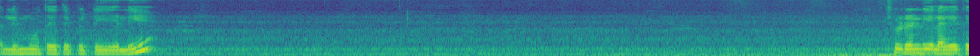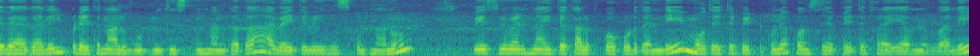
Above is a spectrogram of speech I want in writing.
మళ్ళీ మూత అయితే పెట్టేయాలి. చూడండి ఇలాగైతే వేగాలి. ఇప్పుడైతే నాలుగు గుడ్లు తీసుకుంటున్నాను కదా అవి అయితే వేసేసుకుంటున్నాను. వేసిన వెంటనే అయితే కలుపుకోకూడదండి. మూత అయితే పెట్టుకుని కొంతసేపు అయితే ఫ్రై అవనివ్వాలి.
